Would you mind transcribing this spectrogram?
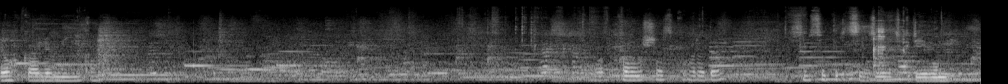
легкая алюминика. хорошая сковорода. 739 гривен.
